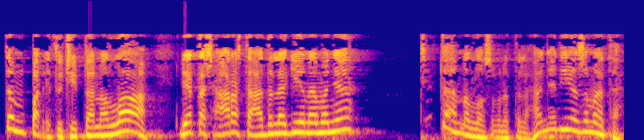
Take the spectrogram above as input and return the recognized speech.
Tempat itu ciptaan Allah. Di atas aras tak ada lagi yang namanya ciptaan Allah SWT. Hanya dia semata.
